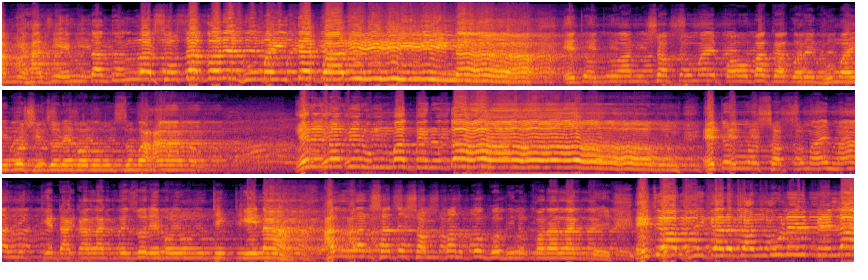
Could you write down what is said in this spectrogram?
আমি হাজি এমদাদুল্লাহ সোজা করে ঘুমাইতে পারি না। এজন্য আমি সব সময় পাও বাঁকা করে ঘুমাই বসি জোরে বলুন, সুবহানাল্লাহ। এর নবীর উম্মতের দল। এজন্য সব সময় মালিককে ডাকা লাগবে, জোরে বলুন ঠিক কি না আল্লাহর সাথে সম্পর্ক গভীর করা লাগবে। এই যে আফ্রিকার জঙ্গলের বেলা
